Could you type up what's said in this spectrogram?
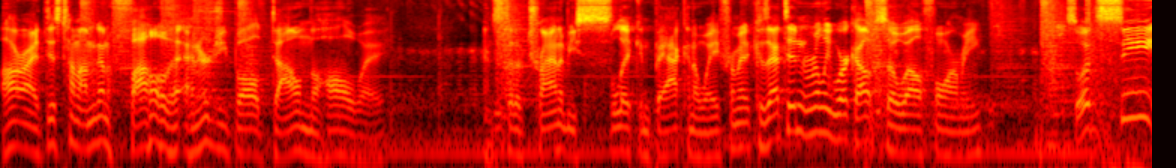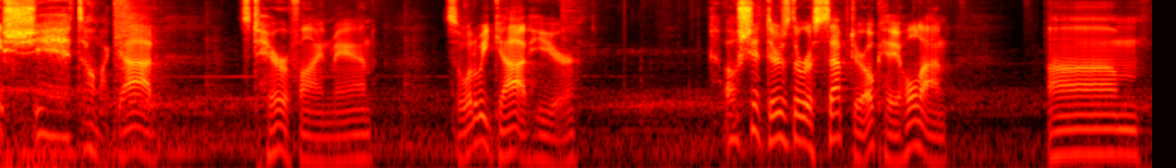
All right, this time I'm gonna follow the energy ball down the hallway. Instead of trying to be slick and backing away from it, because that didn't really work out so well for me. So let's see. Shit, oh my god. It's terrifying, man. So what do we got here? Oh shit, there's the receptor. Okay, hold on. Um...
